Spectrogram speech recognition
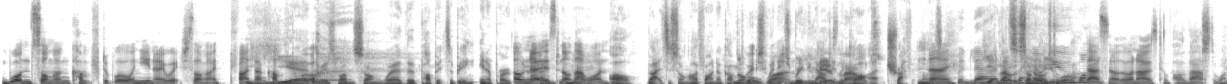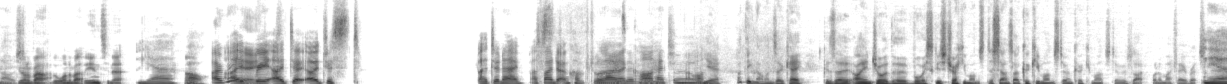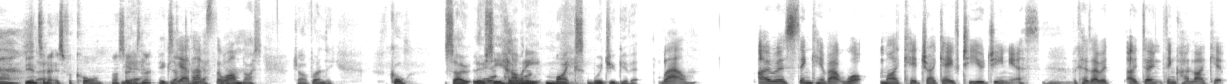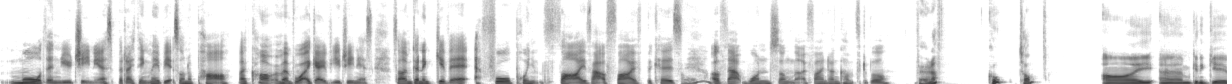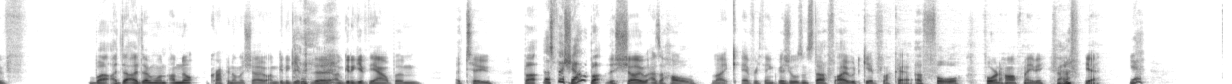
one song uncomfortable, and you know which song I find uncomfortable. Yeah, there is one song where the puppets are being inappropriate. oh no, it's and- not that one. Oh, that is a song I find uncomfortable Which when it's one? really It can be loud as in the loud. car at traffic No, lights. But Yeah, let that's us the song I was tell talking about. why. that's not the one I was talking Oh, about. that's the one I was. You on about the one about the internet? Yeah. Oh, I really. I re- I don't. I just. I don't know. I find it uncomfortable. I can't. head, that one. yeah, I think that one's okay because I, I enjoy the voice because Trekkie Monster sounds like Cookie Monster, and Cookie Monster was like one of my favourites. Yeah. The internet is for corn. That's it, yeah, isn't it? Exactly. Yeah, that's the one. Nice, child friendly. Cool. So, Lucy, how many mics would you give it? Well, I was thinking about what my kid I gave to Eugenius mm. because I would. I don't think I like it more than Eugenius, but I think maybe it's on a par. I can't remember what I gave Eugenius, so I'm going to give it a four point five out of five because oh. of that one song that I find uncomfortable. Fair enough. Cool. Tom. I am going to give. Well, I don't, I don't want. I'm not crapping on the show. I'm going to give the. I'm going to give the album a two, but That's fair shout. but the show as a whole, like everything, visuals and stuff, I would give like a, a four, four and a half, maybe. Fair enough. Yeah. Yeah.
